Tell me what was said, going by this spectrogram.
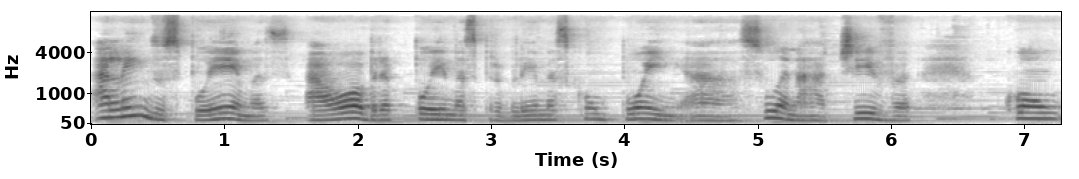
Além dos poemas, a obra Poemas Problemas compõe a sua narrativa com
